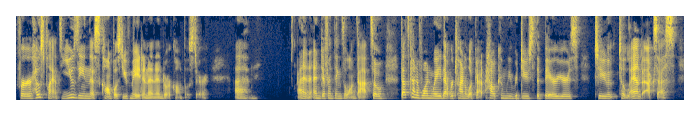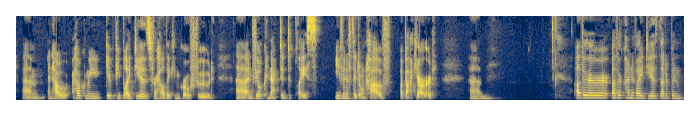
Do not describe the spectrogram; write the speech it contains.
for houseplants using this compost you've made in an indoor composter. Um, and, and different things along that. So that's kind of one way that we're trying to look at how can we reduce the barriers to to land access, um, and how how can we give people ideas for how they can grow food uh, and feel connected to place, even if they don't have a backyard. Um, other other kind of ideas that have been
